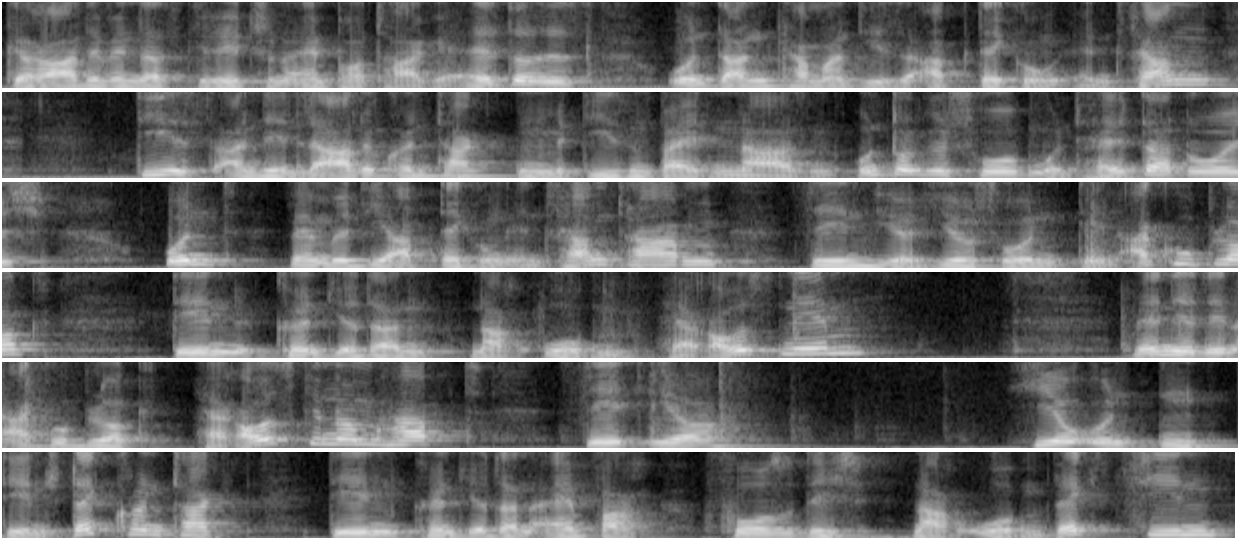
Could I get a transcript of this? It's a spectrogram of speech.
gerade wenn das Gerät schon ein paar Tage älter ist und dann kann man diese Abdeckung entfernen. Die ist an den Ladekontakten mit diesen beiden Nasen untergeschoben und hält dadurch. Und wenn wir die Abdeckung entfernt haben, sehen wir hier schon den Akkublock. Den könnt ihr dann nach oben herausnehmen. Wenn ihr den Akkublock herausgenommen habt, seht ihr hier unten den Steckkontakt. Den könnt ihr dann einfach vorsichtig nach oben wegziehen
